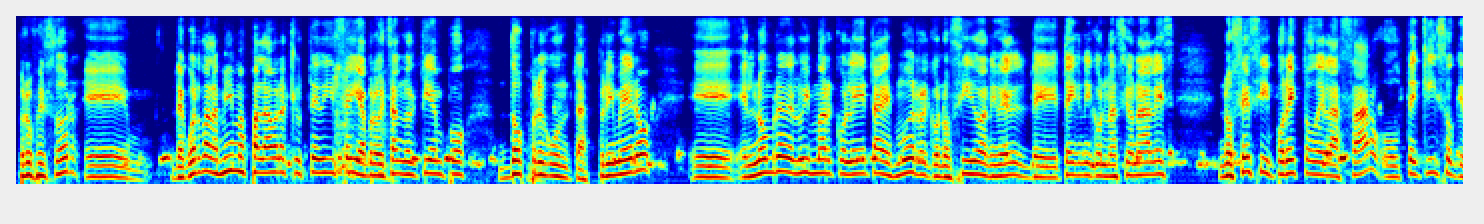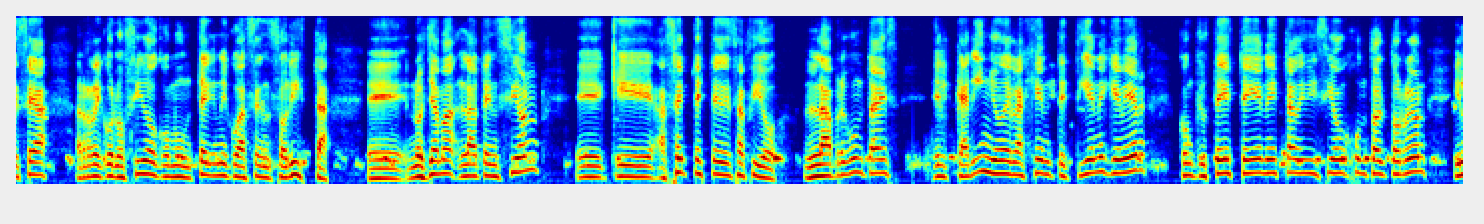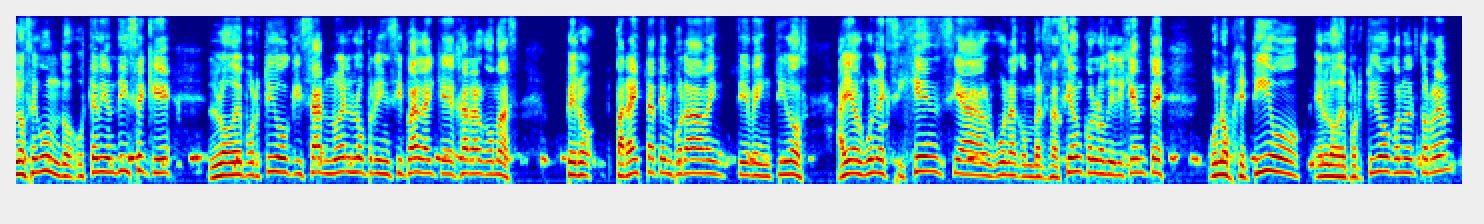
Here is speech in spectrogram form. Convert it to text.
Profesor, eh, de acuerdo a las mismas palabras que usted dice y aprovechando el tiempo, dos preguntas. Primero, eh, el nombre de Luis Marcoleta es muy reconocido a nivel de técnicos nacionales. No sé si por esto del azar o usted quiso que sea reconocido como un técnico ascensorista. Eh, nos llama la atención que acepte este desafío. La pregunta es, ¿el cariño de la gente tiene que ver con que usted esté en esta división junto al Torreón? Y lo segundo, usted bien dice que lo deportivo quizás no es lo principal, hay que dejar algo más. Pero para esta temporada 2022, ¿hay alguna exigencia, alguna conversación con los dirigentes, un objetivo en lo deportivo con el Torreón?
